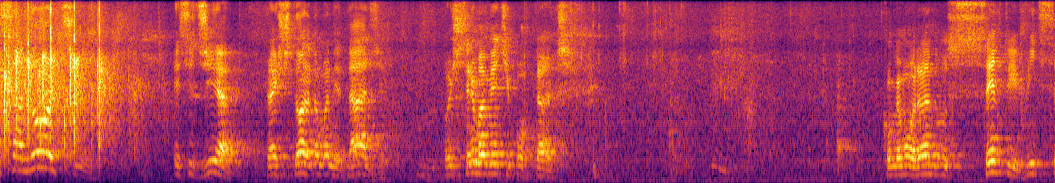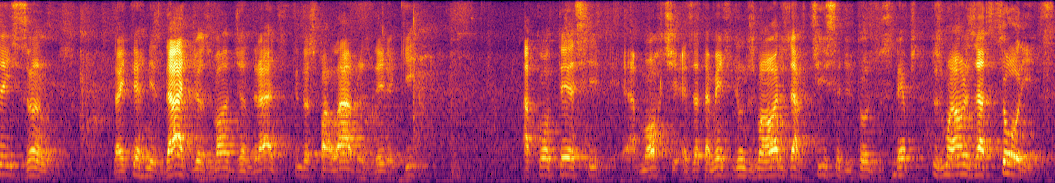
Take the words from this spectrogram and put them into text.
Essa noite, esse dia para a história da humanidade foi extremamente importante. Comemorando os 126 anos da eternidade de Oswaldo de Andrade, tendo as palavras dele aqui, acontece a morte exatamente de um dos maiores artistas de todos os tempos, dos maiores atores,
